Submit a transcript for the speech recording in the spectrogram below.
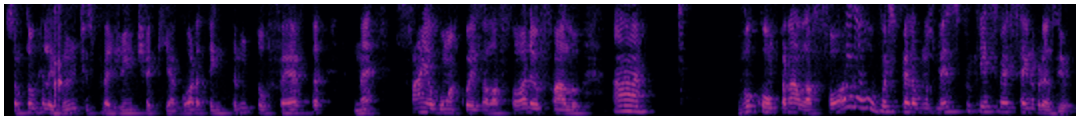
são tão relevantes para a gente aqui agora, tem tanta oferta, né? Sai alguma coisa lá fora, eu falo, ah, vou comprar lá fora ou vou esperar alguns meses porque esse vai sair no Brasil?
